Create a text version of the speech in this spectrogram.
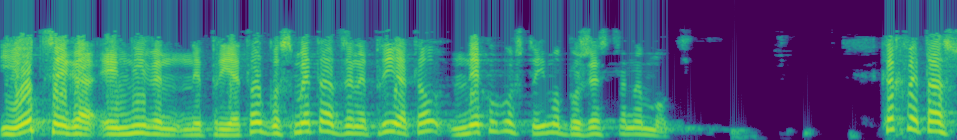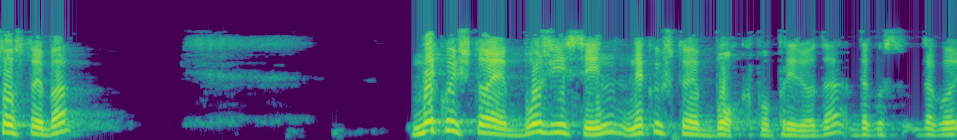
и од сега е нивен непријател, го сметаат за непријател некого што има божествена моќ. Каква е таа состојба? Некој што е Божи син, некој што е Бог по природа, да го, да го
